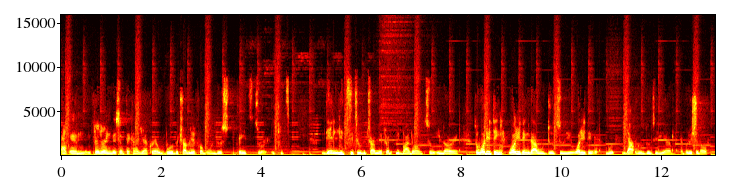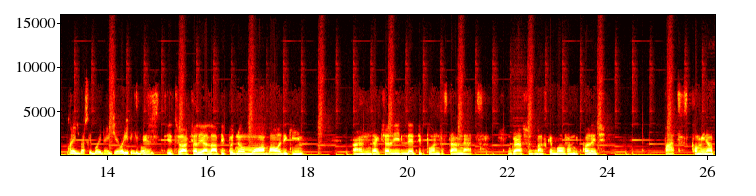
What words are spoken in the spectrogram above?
at um, Federal University of Technology Akure. We'll be traveling from Ondo State to Ekiti then Lead City will be traveling from Ibadan to Ilorin. So what do you think? What do you think that will do to you? What do you think would, that will do to the um, evolution of college basketball in Nigeria? What do you think about it? It will actually allow people to know more about the game and actually let people understand that grassroots basketball from the college part is coming up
